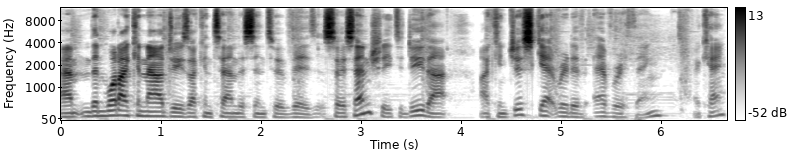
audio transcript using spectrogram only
Um, and then what I can now do is I can turn this into a viz. So essentially to do that, I can just get rid of everything, okay?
